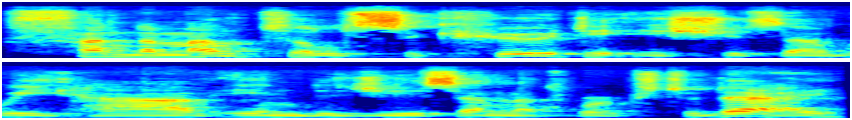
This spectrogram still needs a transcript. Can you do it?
fundamental security issues that we have in the GSM networks today,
